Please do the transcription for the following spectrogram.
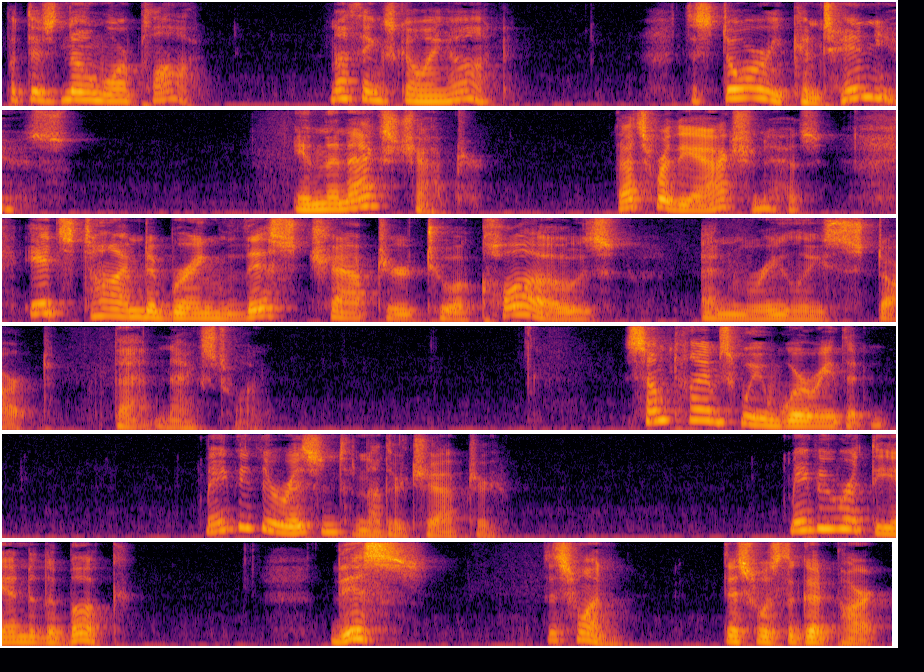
But there's no more plot. Nothing's going on. The story continues in the next chapter. That's where the action is. It's time to bring this chapter to a close and really start that next one. Sometimes we worry that maybe there isn't another chapter. Maybe we're at the end of the book. This, this one, this was the good part.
